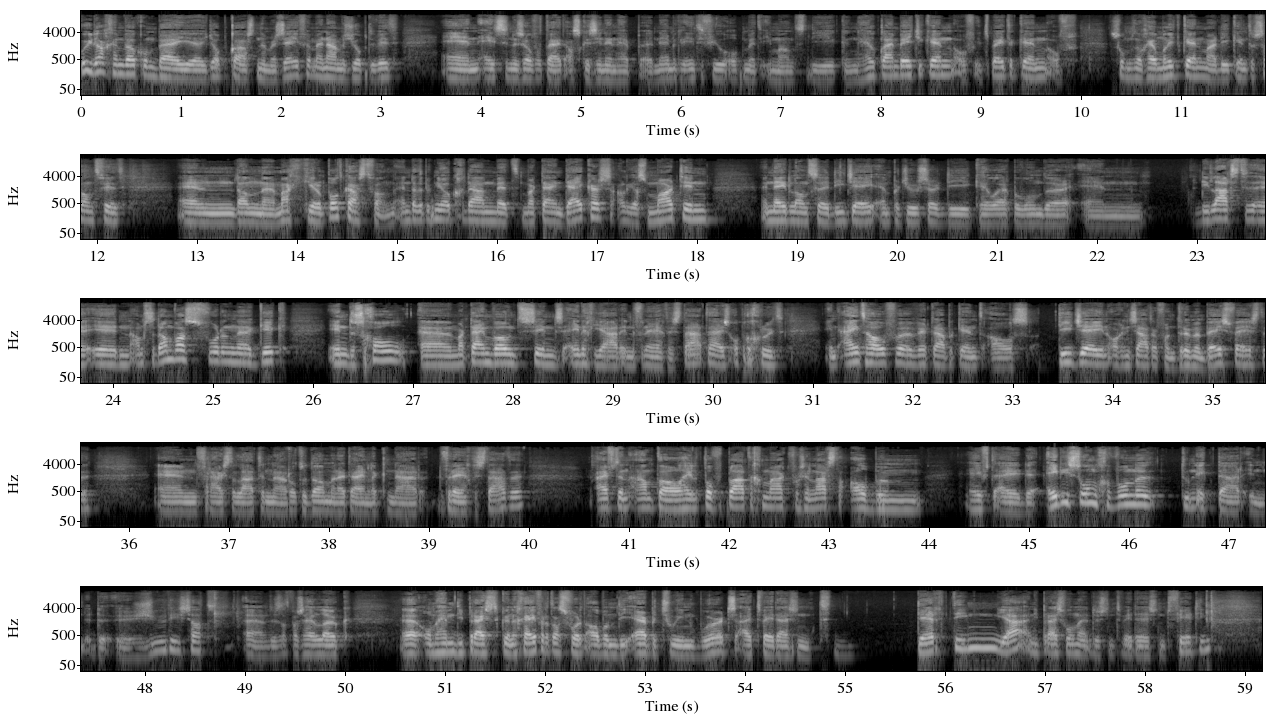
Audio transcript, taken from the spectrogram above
Goeiedag en welkom bij uh, Jobcast nummer 7. Mijn naam is Job de Wit en eens in de zoveel tijd, als ik er zin in heb, uh, neem ik een interview op met iemand die ik een heel klein beetje ken of iets beter ken of soms nog helemaal niet ken, maar die ik interessant vind. En dan uh, maak ik hier een podcast van. En dat heb ik nu ook gedaan met Martijn Dijkers, alias Martin, een Nederlandse DJ en producer die ik heel erg bewonder en die laatst in Amsterdam was voor een gig in de school. Uh, Martijn woont sinds enige jaren in de Verenigde Staten. Hij is opgegroeid in Eindhoven, werd daar bekend als DJ en organisator van drum en bassfeesten. En verhuisde later naar Rotterdam en uiteindelijk naar de Verenigde Staten. Hij heeft een aantal hele toffe platen gemaakt. Voor zijn laatste album heeft hij de Edison gewonnen toen ik daar in de jury zat. Uh, dus dat was heel leuk uh, om hem die prijs te kunnen geven. Dat was voor het album The Air Between Words uit 2013. 13, ja. En die prijs won hij dus in 2014.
